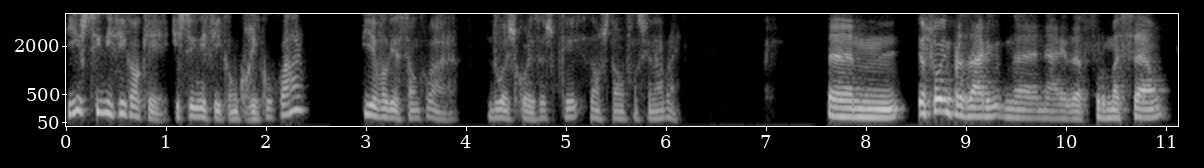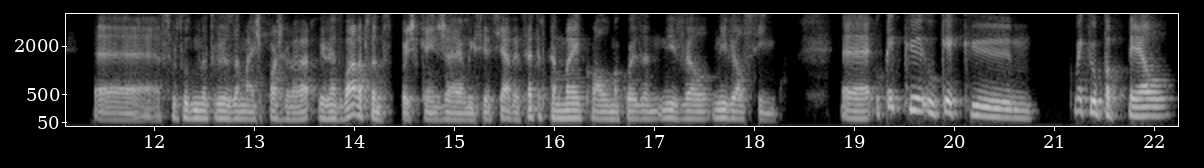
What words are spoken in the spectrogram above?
E isto significa o quê? Isto significa um currículo claro e avaliação clara. Duas coisas que não estão a funcionar bem. Um, eu sou empresário na, na área da formação, uh, sobretudo de natureza mais pós-graduada, portanto, depois quem já é licenciado, etc., também com alguma coisa nível, nível 5. Uh, eh, o que é que, o que é que, como é que vê o papel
